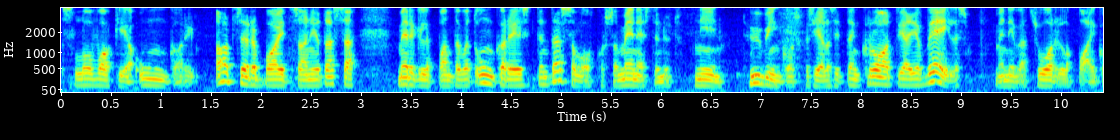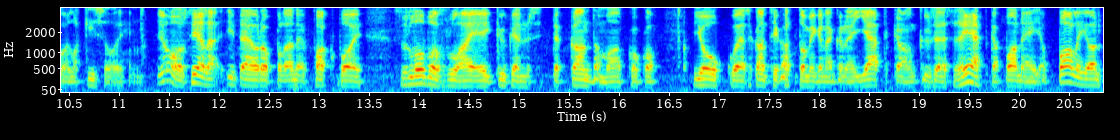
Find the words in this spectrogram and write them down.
Slovakia, Unkari, Azerbaidsan ja tässä merkille pantavat Unkari ei sitten tässä lohkossa menestynyt niin hyvin, koska siellä sitten Kroatia ja Wales menivät suorilla paikoilla kisoihin. Joo, siellä itä-eurooppalainen fuckboy Sloboslai ei kykennyt sitten kantamaan koko joukkueen. Se kansi katsoa, mikä näköinen jätkä on kyseessä. Se jätkä panee ja paljon,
